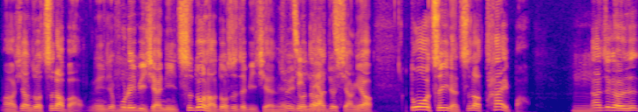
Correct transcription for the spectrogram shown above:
啊。像说吃到饱，你就付了一笔钱，你吃多少都是这笔钱，嗯所以说大家就想要多吃一点，吃到太饱。嗯那这个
